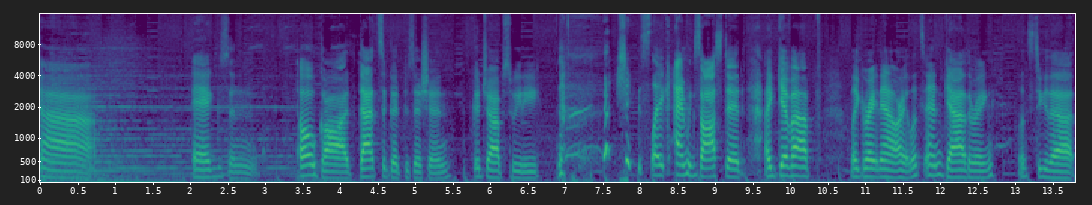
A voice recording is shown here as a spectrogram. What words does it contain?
uh eggs and... Oh god, that's a good position. Good job, sweetie. She's like, I'm exhausted. I give up. Like right now. All right, let's end gathering. Let's do that.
